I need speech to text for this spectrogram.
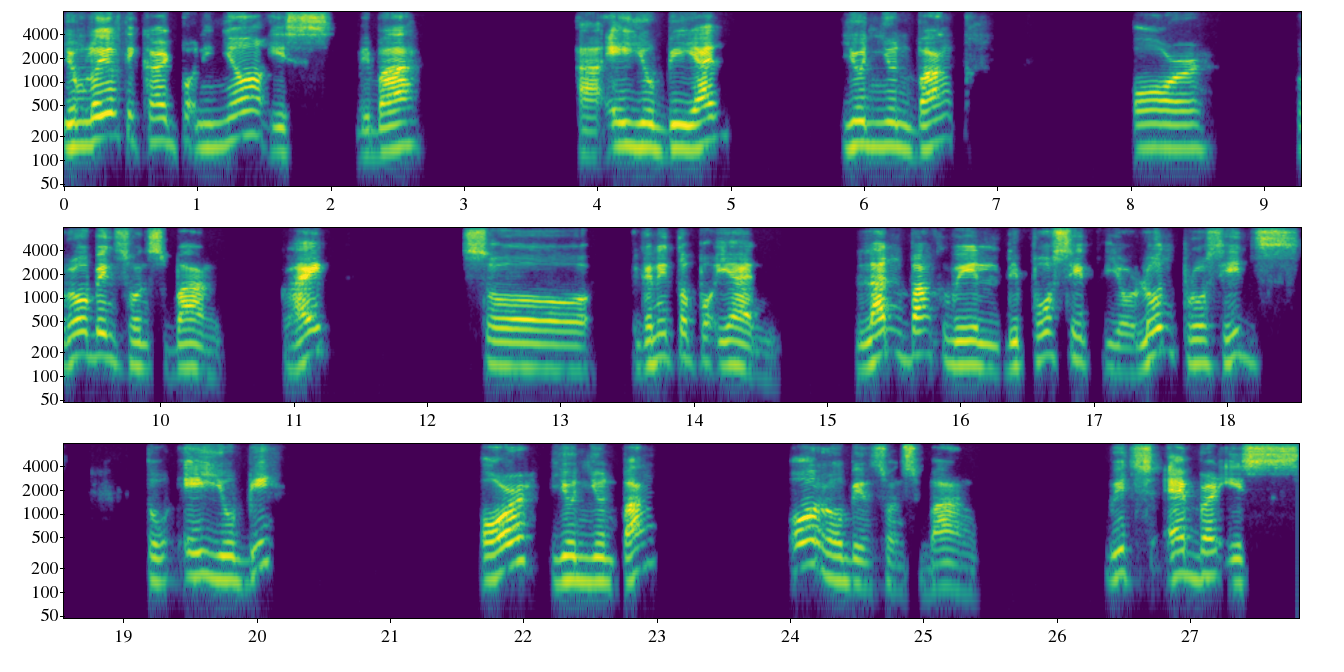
Yung loyalty card po ninyo is, 'di ba? ah, AUB yan, Union Bank or Robinsons Bank, right? So, ganito po yan. Land Bank will deposit your loan proceeds to AUB or Union Bank or Robinsons Bank. Whichever is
